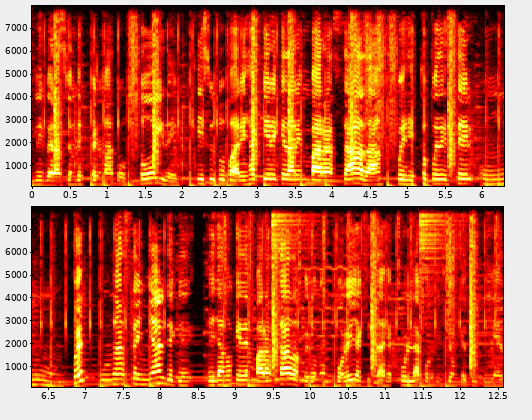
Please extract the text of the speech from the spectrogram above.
liberación de espermatozoides. Y si tu pareja quiere quedar embarazada, pues esto puede ser un, una señal de que ella no quede embarazada, pero no es por ella, quizás es por la condición que tú tienes.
